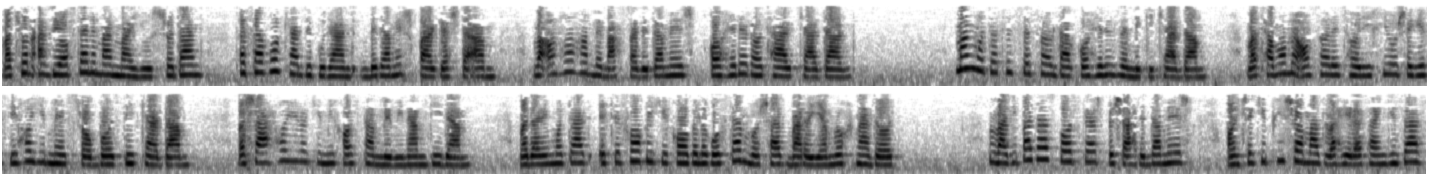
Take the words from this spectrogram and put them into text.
و چون از یافتن من مایوس شدند تصور کرده بودند به دمشق برگشتم و آنها هم به مقصد دمشق قاهره را ترک کردند. من مدت سه سال در قاهره زندگی کردم و تمام آثار تاریخی و شگفتی های مصر را بازدید کردم و شهرهایی را که می‌خواستم ببینم دیدم و در این مدت اتفاقی که قابل گفتن باشد برایم رخ نداد. ولی بعد از بازگشت به شهر دمشق آنچه که پیش آمد و حیرت انگیز است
